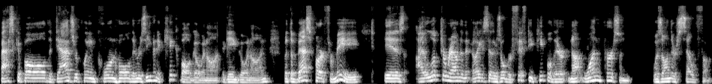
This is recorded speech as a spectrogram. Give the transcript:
basketball, the dads are playing cornhole. There was even a kickball going on, a game going on. But the best part for me is I looked around and like I said, there's over 50 people there. Not one person was on their cell phone.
